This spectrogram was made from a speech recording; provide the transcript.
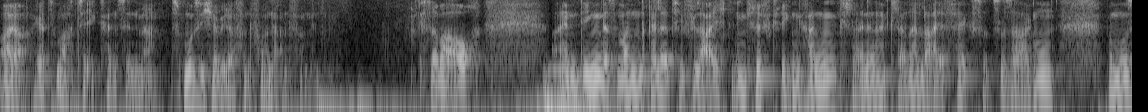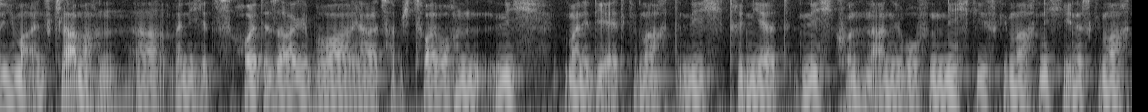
ah ja, jetzt macht es eh keinen Sinn mehr. Jetzt muss ich ja wieder von vorne anfangen. Ist aber auch ein Ding, das man relativ leicht in den Griff kriegen kann. Kleine, kleiner Lifehack sozusagen. Man muss sich immer eins klar machen. Ja, wenn ich jetzt heute sage, boah, ja, jetzt habe ich zwei Wochen nicht meine Diät gemacht, nicht trainiert, nicht Kunden angerufen, nicht dies gemacht, nicht jenes gemacht.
